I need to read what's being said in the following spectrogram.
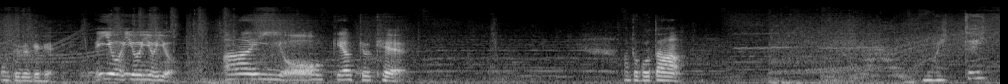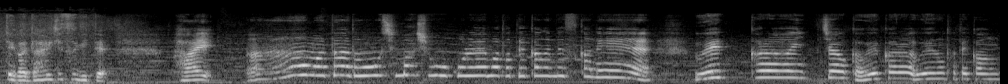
オッケーオッケーオッケー。いいよいいよいいよいいよ。あーいいよ。オッケーオッケーオッケー。あと5ターン。もう一手一手が大事すぎて。はい。あーまたどうしましょう。これは縦缶ですかね。上からいっちゃうか。上から上の縦缶。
